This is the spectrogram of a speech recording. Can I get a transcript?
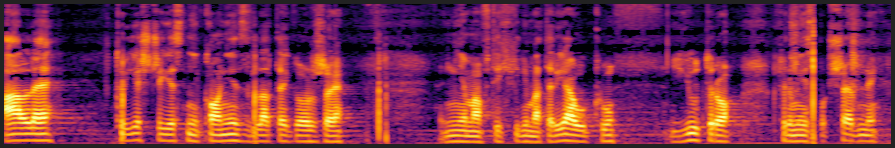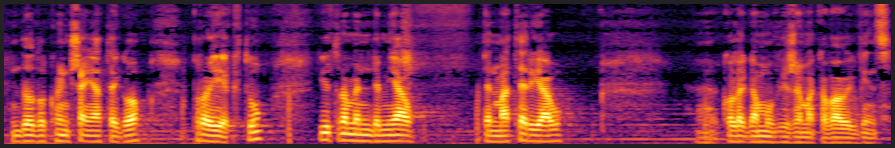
ale to jeszcze jest nie koniec, dlatego że nie mam w tej chwili materiału tu. Jutro, który mi jest potrzebny do dokończenia tego projektu. Jutro będę miał ten materiał. Kolega mówi, że ma kawałek, więc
